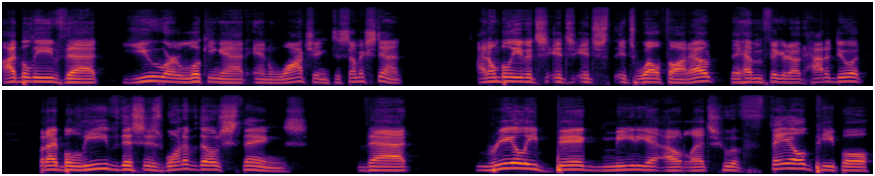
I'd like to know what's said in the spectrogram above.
I believe that you are looking at and watching to some extent. I don't believe it's it's it's it's well thought out. They haven't figured out how to do it, but I believe this is one of those things that really big media outlets who have failed people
